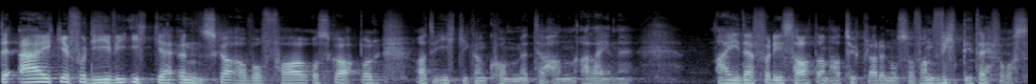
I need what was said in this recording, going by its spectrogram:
Det er ikke fordi vi ikke er ønska av vår far og skaper at vi ikke kan komme til Han alene. Nei, det er fordi Satan har tukla det noe så vanvittig til for oss.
